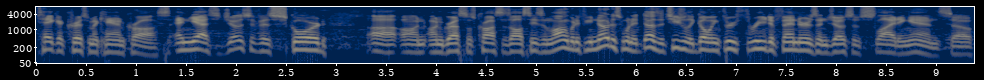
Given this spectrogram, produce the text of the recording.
take a Chris McCann cross. And yes, Josef has scored. Uh, on on Gressel's crosses all season long, but if you notice when it does, it's usually going through three defenders and Josef sliding in. So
